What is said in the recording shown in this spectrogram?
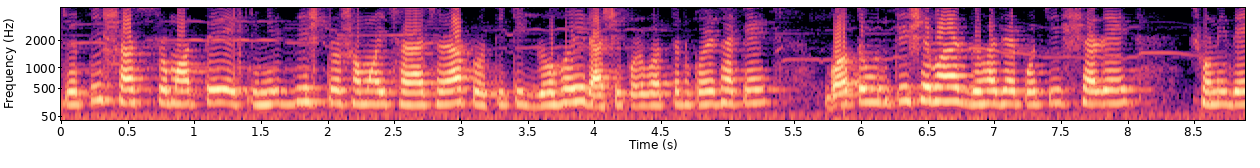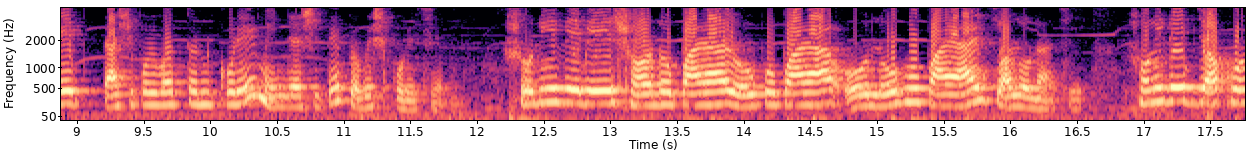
জ্যোতিষশাস্ত্র মতে একটি নির্দিষ্ট সময় ছাড়া ছাড়া প্রতিটি গ্রহই রাশি পরিবর্তন করে থাকে। গত উনত্রিশে মার্চ দু হাজার পঁচিশ সালে শনিদেব রাশি পরিবর্তন করে মীন রাশিতে প্রবেশ করেছেন। শনিদেবের স্বর্ণপায়া রৌপপায়া ও লৌহপায়ায় চলন আছে। শনিদেব যখন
